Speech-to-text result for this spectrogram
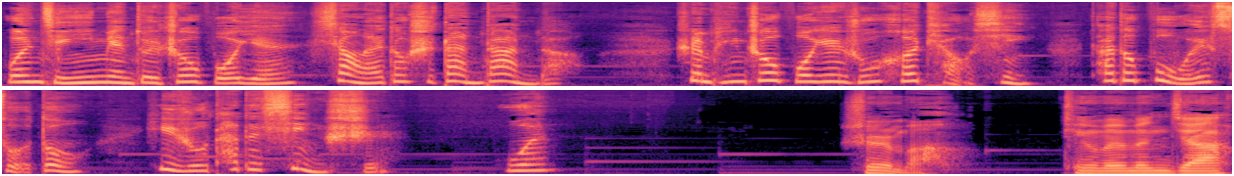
温景逸面对周伯言，向来都是淡淡的，任凭周伯言如何挑衅，他都不为所动，一如他的姓氏，温。是吗？听闻温家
